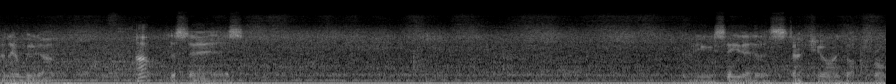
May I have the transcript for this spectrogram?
And then we go up the stairs. And you can see there the statue I got from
